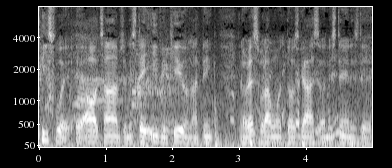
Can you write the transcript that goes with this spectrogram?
peaceful at, at all times and to stay even keel. And I think you know that's what I want those guys to understand is that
